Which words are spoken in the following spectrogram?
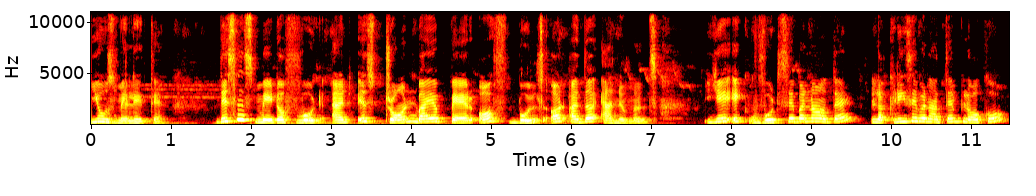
यूज़ में लेते हैं। This is made of wood and is drawn by a pair of bulls और अदर एनिमल्स ये एक वुड से बना होता है, लकड़ी से बनाते हैं प्लॉ को।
